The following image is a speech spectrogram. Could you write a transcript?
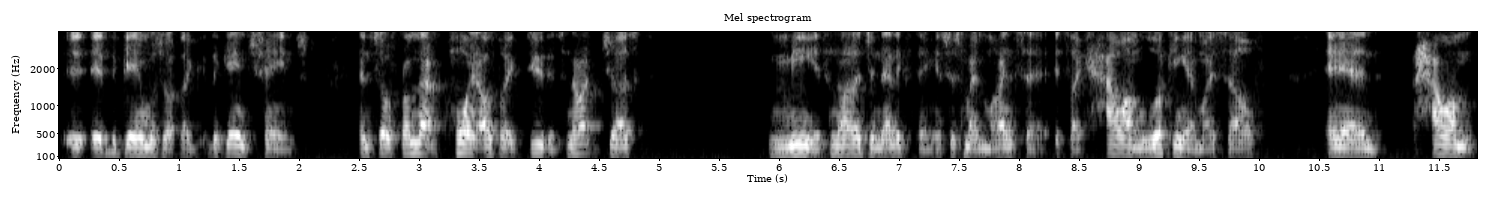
it, it, the game was like the game changed. And so from that point, I was like, dude, it's not just me. It's not a genetic thing. It's just my mindset. It's like how I'm looking at myself and how I'm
